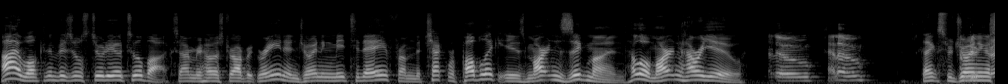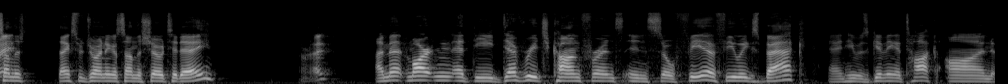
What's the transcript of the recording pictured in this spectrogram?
Hi, welcome to Visual Studio Toolbox. I'm your host, Robert Green, and joining me today from the Czech Republic is Martin Zikmund. Hello, Martin. How are you? Hello. Hello. Thanks for joining us on the Thanks for joining us on the show today. All right. I met Martin at the DevReach conference in Sofia a few weeks back, and he was giving a talk on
